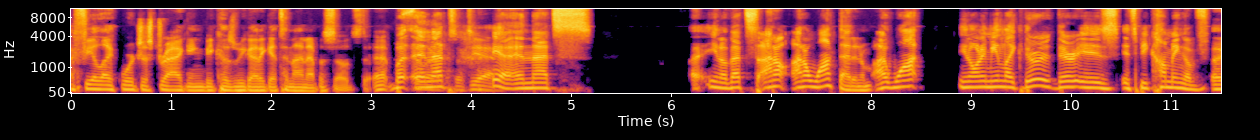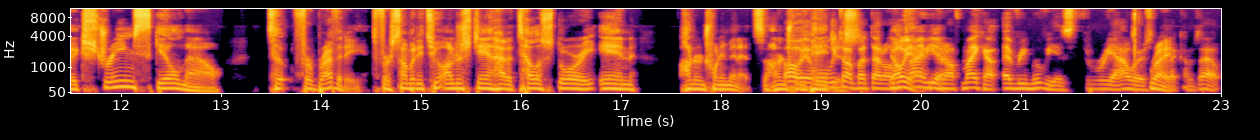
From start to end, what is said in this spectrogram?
I feel like we're just dragging because we got to get to nine episodes. Uh, but and that's episodes, yeah. yeah, and that's uh, you know that's I don't I don't want that in them. I want you know what I mean. Like there there is it's becoming of a extreme skill now to for brevity for somebody to understand how to tell a story in 120 minutes, 120 Oh yeah, pages. well, we talk about that all Oh, the yeah, time, even yeah. off mic. How every movie is three hours Right. when it comes out.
